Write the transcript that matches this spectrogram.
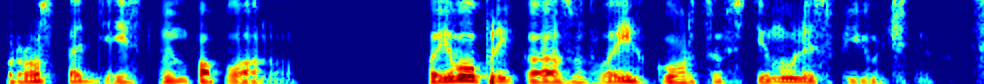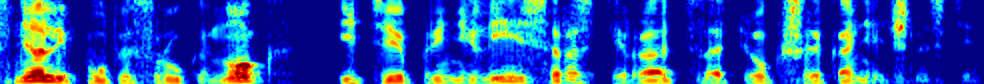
Просто действуем по плану. По его приказу двоих горцев стянули с вьючных, сняли путы с рук и ног и те принялись растирать затекшие конечности.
